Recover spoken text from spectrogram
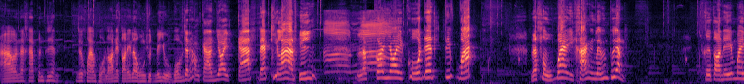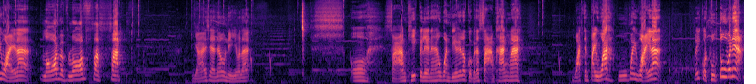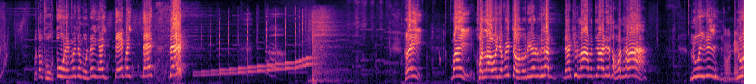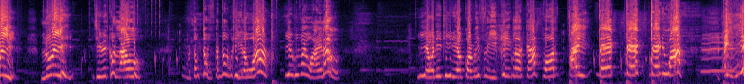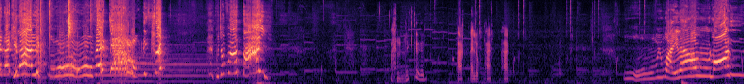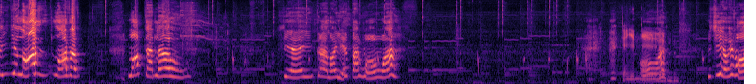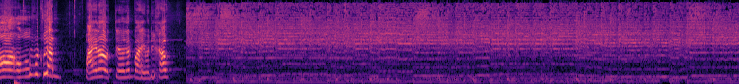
เอานะครับเพื่อนๆ ด้วยความหัวร้อนในตอนนี้เราคงฉุดไม่อยู่ ผมจะทำการย่อยการ์ดแดกคิล่าทิ้ง แล้วก็ย่อยโกลเด้นติฟบัค และสูงแม่งอีกครั้งหนึ่งเลยเพื่อนๆ คือตอนนี้ไม่ไหวละ ร้อนแบบร้อนสัสสัสๆย้ายชแนลหนีมาแล้วโอ้สามคลิกไปเลยนะฮะ วันเดียวที่เรากดไปแล้วสามครั้งมา วัดกันไปวะกูไม่ไหวละเฮ้ย กดถูกตู้ปะเนี่ย มันต้องถูกตู้เลยมันจะหมุนได้ไง เด็กไป เด็ก เด็ก เฮ้ย ไม่คนเรายังไม่จบตรงนี้เพื่อนแดกคิล่ามันย่อยได้สองพันห้าลุยดิโอ้ได้ ลุย ลุย ชีวิตคนเรา มันต้องจบกันต้องทีแล้ววะเฮียกูไม่ไหวแล้วเฮียวันนี้ทีเดียวกดไปสี่คลิกแล้วการ์ดฟอนต์ไปเด็กเด็กเด็กดิวะไอ้เฮียแดกคิล่าไอ้โอ้โหแม่เจ้าไอ้สัสกูจะฟ้าตายปั่นเหลือเกิน พักไปลูกพักพักโอ้โหไม่ไหวแล้ว ร้อนไอ้เหี้ยร้อน ร้อนแบบร้อนจัดแล้วเชี่ยห้าร้อยเหรียญตังค์หมอวะจะยินโอ้เย็ยนเชี่ยไม่พอ โอ้เพื่อนๆไปแล้ว เจอกันใหม่สวัสดีครับ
